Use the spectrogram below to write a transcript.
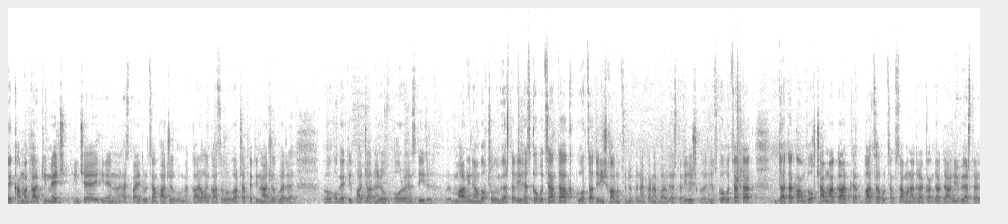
մեկ համակարգի մեջ, ինչը իրեն ըստ պայդրությամբ հաջողվում է։ Կարող ենք ասել, որ վարչապետին հաջողվել է օբյեկտիվ պատճառներով օրենսդիր մարմին ամբողջովին վերստել իր հսկողության տակ, գործադիր իշխանությունը բնականաբար վերստել իր հսկողության տակ, դատական ողջ համակարգը բացառությամբ համանadrական դատարանի վերստել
